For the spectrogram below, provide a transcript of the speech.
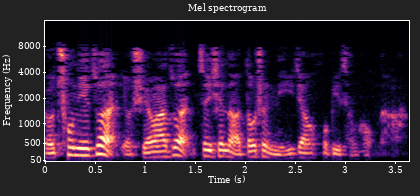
有冲击钻，有旋挖钻，这些呢都是泥浆护壁层孔的啊。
